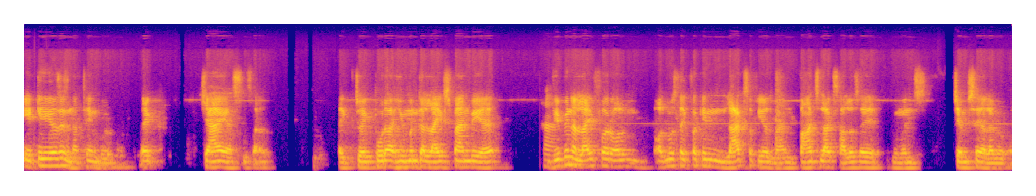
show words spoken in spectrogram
80 years is nothing dude like क्या है अस्सी साल लाइक जो एक पूरा ह्यूमन का लाइफ स्पैन भी है। We been alive for almost like fucking lakhs of years man पाँच लाख सालों से ह्यूमंस चिम्प से अलग हो गए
